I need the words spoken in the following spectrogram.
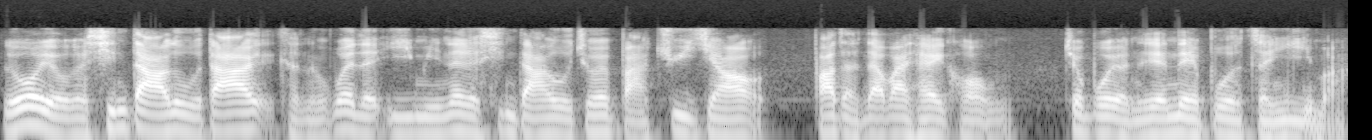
如果有个新大陆，大家可能为了移民那个新大陆，就会把聚焦发展在外太空，就不会有那些内部的争议嘛。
